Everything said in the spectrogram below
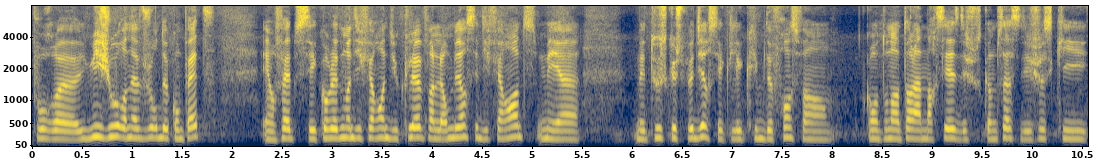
pour 8 jours, 9 jours de compète. Et en fait, c'est complètement différent du club. Enfin, l'ambiance est différente, mais, mais tout ce que je peux dire, c'est que l'équipe de France, enfin, quand on entend la Marseillaise, des choses comme ça, c'est des choses qui,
